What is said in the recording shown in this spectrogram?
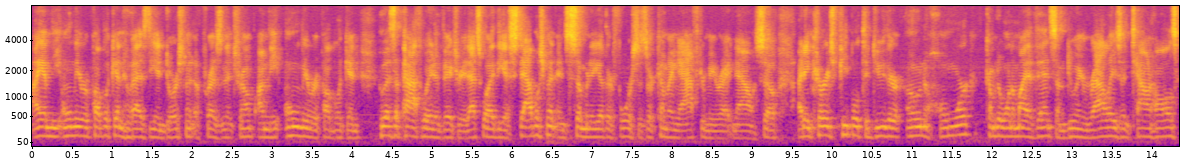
I am the only Republican who has the endorsement of President Trump. I'm the only Republican who has a pathway to victory. That's why the establishment and so many other forces are coming after me right now. So I'd encourage people to do their own homework. Come to one of my events. I'm doing rallies and town halls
